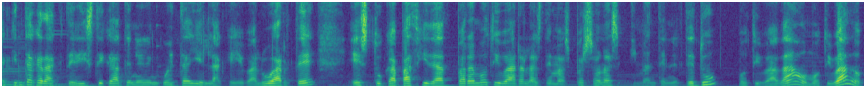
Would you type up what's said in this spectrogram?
La quinta característica a tener en cuenta y en la que evaluarte es tu capacidad para motivar a las demás personas y mantenerte tú motivada o motivado.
